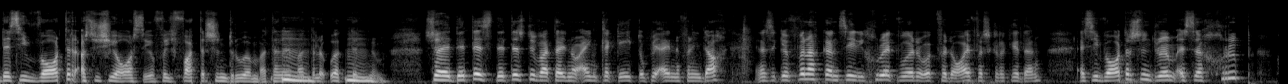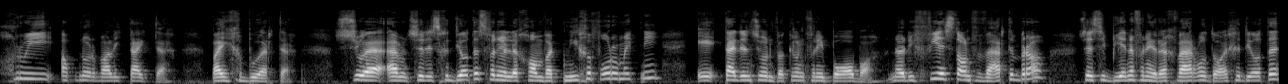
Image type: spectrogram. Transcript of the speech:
dis die water assosiasie of die vatter sindroom wat hulle mm. wat hulle ook dit Mm. noem. So dit is dit is toe wat hy nou eintlik het op die einde van die dag. En as ek jou vinnig kan sê die groot woorde ook vir daai verskriklike ding, is die water sindroom is 'n groep groei abnormaliteite by geboorte. So ehm um, so dis gedeeltes van jou liggaam wat nie gevorm het nie e, tydens die ontwikkeling van die baba. Nou die V staan vir vertebra, so is die bene van die rugwervel daai gedeelte,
